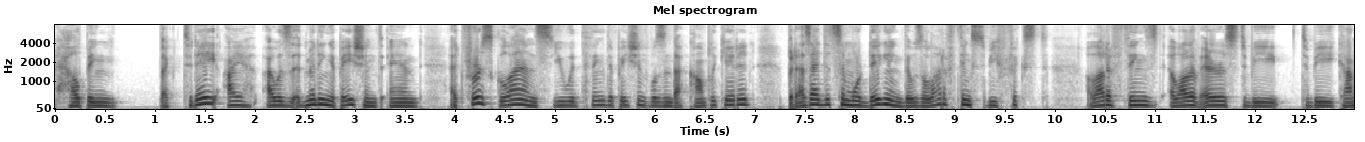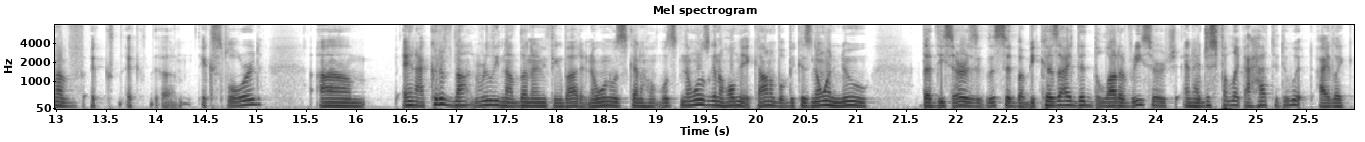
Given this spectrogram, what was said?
helping like today I I was admitting a patient and at first glance you would think the patient wasn't that complicated but as I did some more digging there was a lot of things to be fixed a lot of things a lot of errors to be to be kind of uh, explored um, and I could have not really not done anything about it. No one was gonna was no one was gonna hold me accountable because no one knew that these errors existed but because I did a lot of research and I just felt like I had to do it I like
